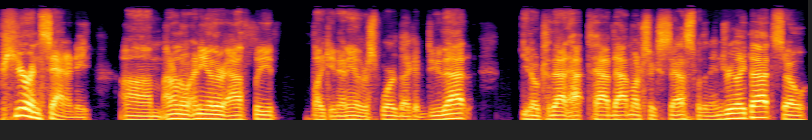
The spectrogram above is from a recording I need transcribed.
pure insanity. Um, I don't know any other athlete like in any other sport that could do that. You know, to that ha- to have that much success with an injury like that. So,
